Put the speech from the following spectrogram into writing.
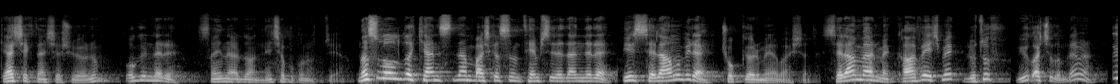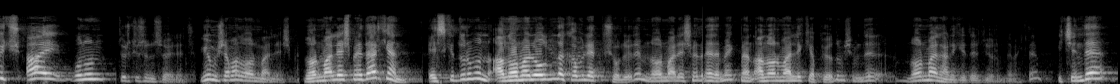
gerçekten şaşıyorum. O günleri Sayın Erdoğan ne çabuk unuttu ya. Nasıl oldu da kendisinden başkasını temsil edenlere bir selamı bile çok görmeye başladı. Selam vermek, kahve içmek lütuf, büyük açılım değil mi? Üç ay bunun türküsünü söyledi. Yumuşama normalleşme. Normalleşme derken eski durumun anormal olduğunu da kabul etmiş oluyor değil mi? Normalleşme ne demek? Ben anormallik yapıyordum şimdi normal hareket ediyorum demek değil mi? İçinde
